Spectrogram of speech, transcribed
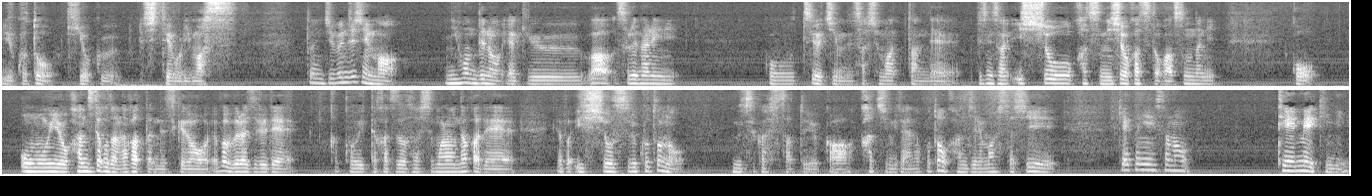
いうことを記憶しております。本当に自分自身まあ日本での野球はそれなりにこう強いチームでさせてもらったんで別にその1勝勝つ2勝勝つとかそんなにこう重みを感じたことはなかったんですけどやっぱブラジルでこういった活動させてもらう中でやっぱ一勝することの難しさというか価値みたいなことを感じれましたし逆にその低迷期に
